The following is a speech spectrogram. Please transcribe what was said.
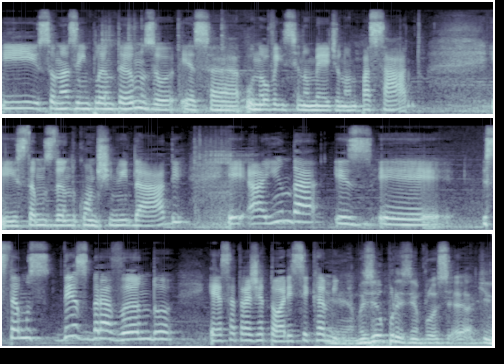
Isso, nós implantamos o, essa, o novo ensino médio no ano passado. E estamos dando continuidade. E ainda es- eh, estamos desbravando essa trajetória, esse caminho. É, mas eu, por exemplo, assim, aqui,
